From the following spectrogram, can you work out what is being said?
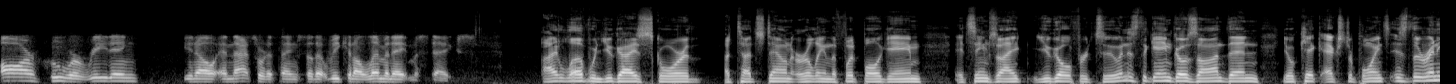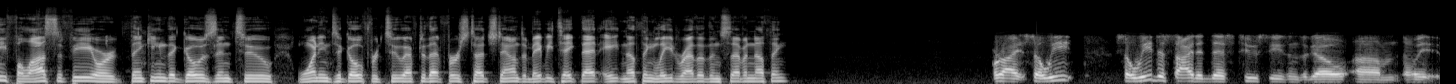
are, who we're reading, you know, and that sort of thing so that we can eliminate mistakes. I love when you guys score a touchdown early in the football game. It seems like you go for two, and as the game goes on, then you'll kick extra points. Is there any philosophy or thinking that goes into wanting to go for two after that first touchdown to maybe take that eight nothing lead rather than seven nothing? Right. So we so we decided this two seasons ago. Um, we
